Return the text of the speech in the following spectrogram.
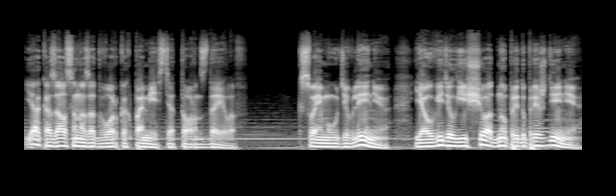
я оказался на задворках поместья Торнсдейлов. К своему удивлению, я увидел еще одно предупреждение,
